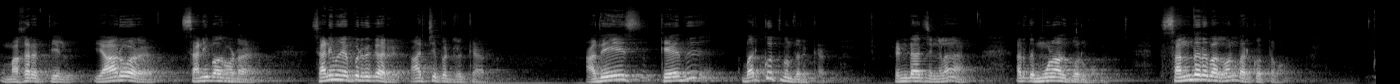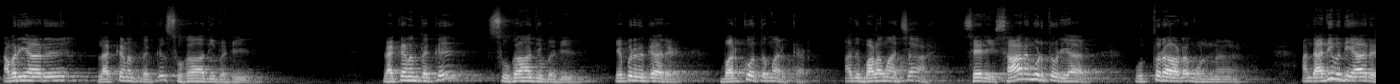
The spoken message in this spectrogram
மகரத்தில். யாரோட சனிபகவானோட சனிமன் எப்படி இருக்கார்? ஆட்சி பெற்றிருக்கார். அதே கேது வர்க்கோத்தமத்தில் இருக்கார். ரெண்டாச்சுங்களா? அடுத்து மூணாவது பருவம். சந்தர பகவான் வர்க்கோத்தமம் அவர் யார்? லக்கணத்துக்கு சுகாதிபதி. லக்கணத்துக்கு சுகாதிபதி. எப்படி இருக்கார்? வர்க்கோத்தமாக இருக்கார். அது பலமாச்சா? சரி சாரம் கொடுத்தவர் யார்? உத்தராடம் ஒன்று அந்த அதிபதி யார்?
